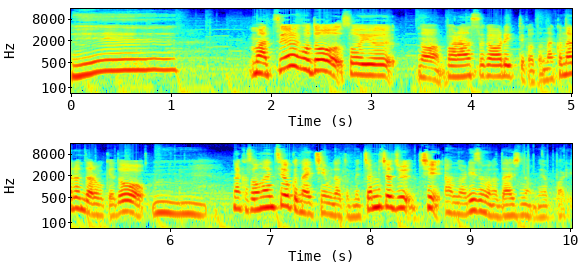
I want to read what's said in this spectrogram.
へえまあ強いほどそういうのはバランスが悪いってことはなくなるんだろうけどうんうん。なんかそんなに強くないチームだとめちゃめちゃじゅちあのリズムが大事なのやっぱり。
